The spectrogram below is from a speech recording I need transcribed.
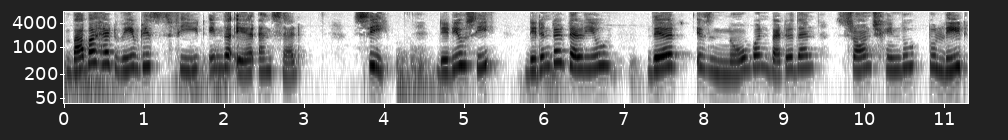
Baba had waved his feet in the air and said, See, did you see? Didn't I tell you there is no one better than staunch Hindu to lead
